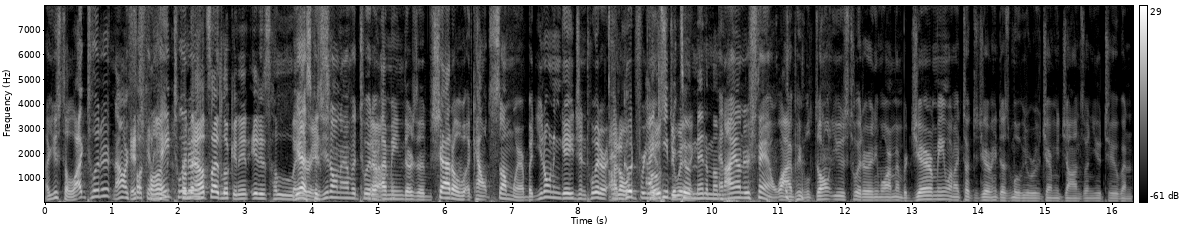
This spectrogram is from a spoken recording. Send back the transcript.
I used to like Twitter. Now I it's fucking fun. hate Twitter. From the outside looking in, it is hilarious. Yes, because you don't have a Twitter. No. I mean, there's a shadow account somewhere, but you don't engage in Twitter, and don't good for you. I post keep do it to a anything. minimum. And I understand why people don't use Twitter anymore. I remember Jeremy when I talked to Jeremy. He does movie review. Jeremy Jahns on YouTube, and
